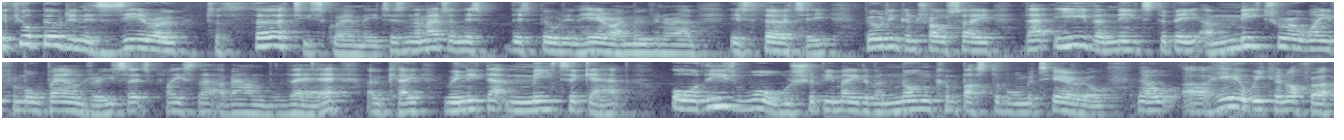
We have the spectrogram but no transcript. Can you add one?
If your building is 0 to 30 square metres, and imagine this, this building here I'm moving around is 30, building control say that even needs to be a metre away from all boundaries. Let's place that around there. Okay, we need that metre gap or these walls should be made of a non-combustible material. Now uh, here we can offer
